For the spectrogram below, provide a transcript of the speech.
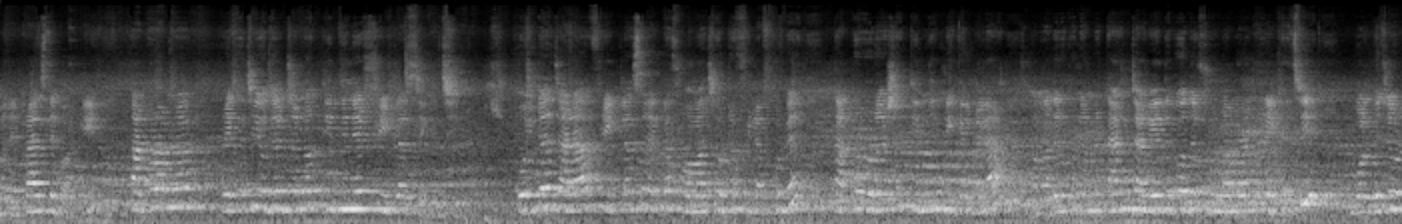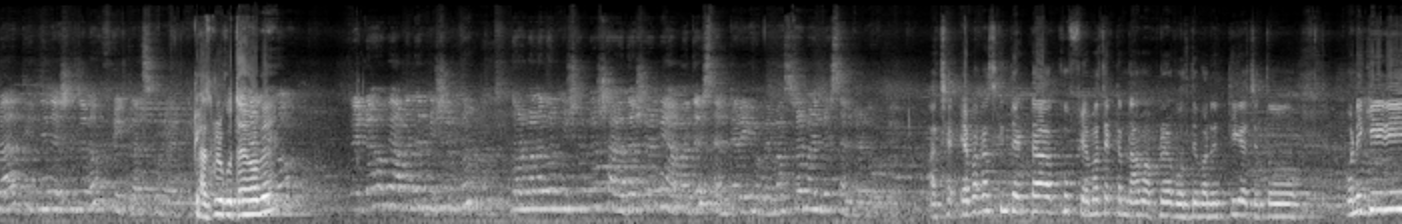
মানে তারপর আমরা রেখেছি ওদের জন্য তিন দিনের ফ্রি ক্লাস রেখেছি। ওইটা যারা ফ্রি ক্লাসের একটা ফর্ম আছে ওটা ফিল আপ করবে। তারপর ওরা এসে তিন দিন বিকেলবেলা আমাদের ওখানে আমরা টাইম জানিয়ে দেবো ওদের ফোন নাম্বার রেখেছি। বলবে যে ওরা তিন দিন এসে যেন ফ্রি ক্লাস করে ক্লাসগুলো কোথায় হবে? এটা হবে আমাদের mission group Dharmanagar mission group Sarada আমাদের সেন্টারেই হবে মাস্টার মাইন্ডের সেন্টারে হবে। আচ্ছা এবাকাস কিন্তু একটা খুব ফেমাস একটা নাম আপনারা বলতে পারেন ঠিক আছে? তো অনেকেরই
